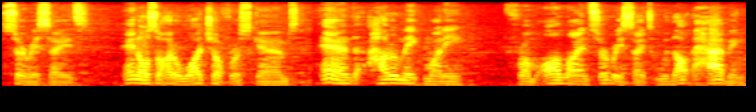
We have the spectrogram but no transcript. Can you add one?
survey sites and also how to watch out for scams and how to make money from online survey sites without having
